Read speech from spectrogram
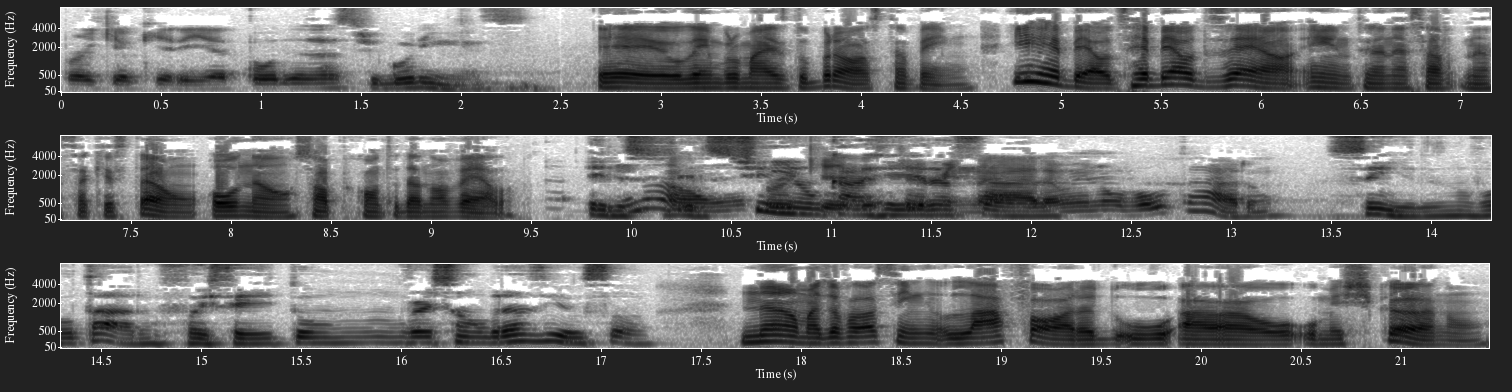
Porque eu queria todas as figurinhas. É, eu lembro mais do Bros também. E Rebeldes? Rebeldes é, entra nessa, nessa questão? Ou não? Só por conta da novela? Eles, não, eles tinham carreira eles terminaram fora. e não voltaram. Sim, eles não voltaram. Foi feito uma versão Brasil só. Não, mas eu falo assim, lá fora, o, a, o, o mexicano.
